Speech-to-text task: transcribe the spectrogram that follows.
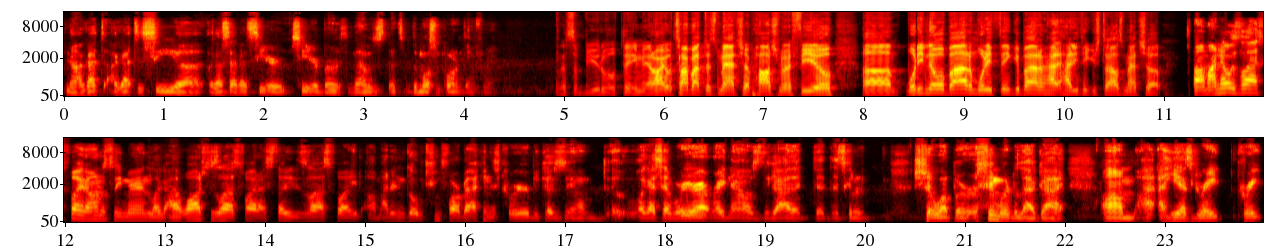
you know, I got to, I got to see, uh, like I said, I got to see her see her birth, and that was that's the most important thing for me. That's a beautiful thing, man. All right, we'll talk about this matchup, Raush Manfio. Um, what do you know about him? What do you think about him? How, how do you think your styles match up? Um, I know his last fight, honestly, man. Like I watched his last fight, I studied his last fight. Um, I didn't go too far back in his career because you know, like I said, where you're at right now is the guy that, that that's gonna show up or, or similar to that guy. Um, I, he has great, great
